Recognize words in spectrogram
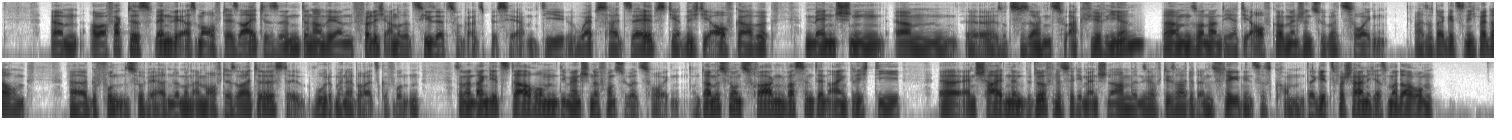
Ähm, aber Fakt ist, wenn wir erstmal auf der Seite sind, dann haben wir eine völlig andere Zielsetzung als bisher. Die Website selbst, die hat nicht die Aufgabe, Menschen ähm, äh, sozusagen zu akquirieren, ähm, sondern die hat die Aufgabe, Menschen zu überzeugen. Also da geht es nicht mehr darum, äh, gefunden zu werden, wenn man einmal auf der Seite ist, da wurde man ja bereits gefunden, sondern dann geht es darum, die Menschen davon zu überzeugen. Und da müssen wir uns fragen, was sind denn eigentlich die äh, entscheidenden Bedürfnisse, die Menschen haben, wenn sie auf die Seite deines Pflegedienstes kommen? Da geht es wahrscheinlich erstmal darum,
